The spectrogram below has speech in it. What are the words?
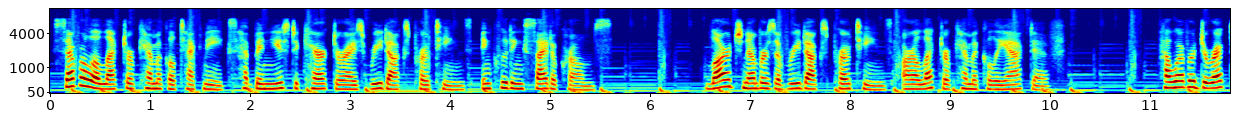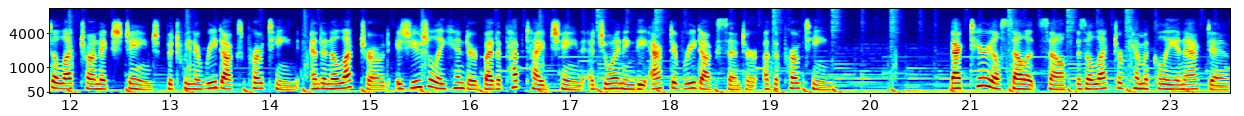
Several electrochemical techniques have been used to characterize redox proteins, including cytochromes. Large numbers of redox proteins are electrochemically active. However direct electron exchange between a redox protein and an electrode is usually hindered by the peptide chain adjoining the active redox center of the protein. Bacterial cell itself is electrochemically inactive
